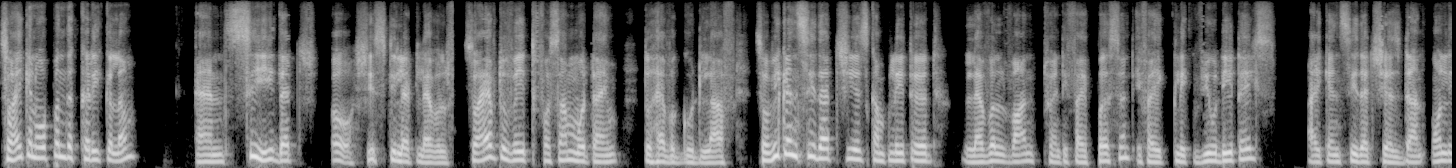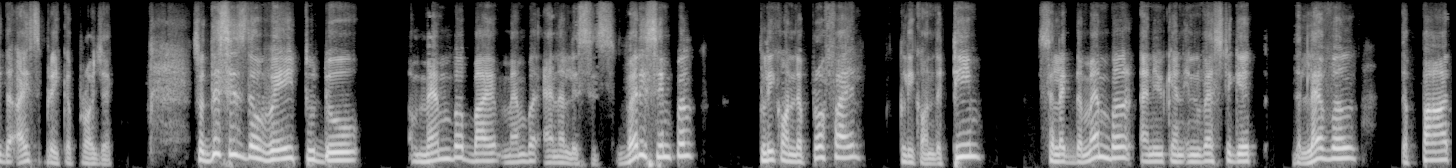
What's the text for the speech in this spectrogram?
So I can open the curriculum and see that, oh, she's still at level. So I have to wait for some more time to have a good laugh. So we can see that she has completed level one, 25%. If I click view details, I can see that she has done only the icebreaker project. So this is the way to do member by member analysis. Very simple. Click on the profile, click on the team, select the member, and you can investigate the level, the path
